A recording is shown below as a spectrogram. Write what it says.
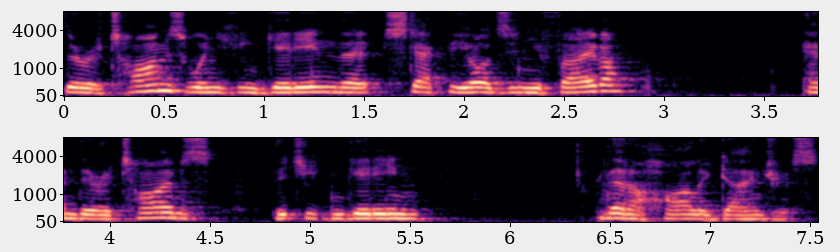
there are times when you can get in that stack the odds in your favour, and there are times that you can get in that are highly dangerous.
